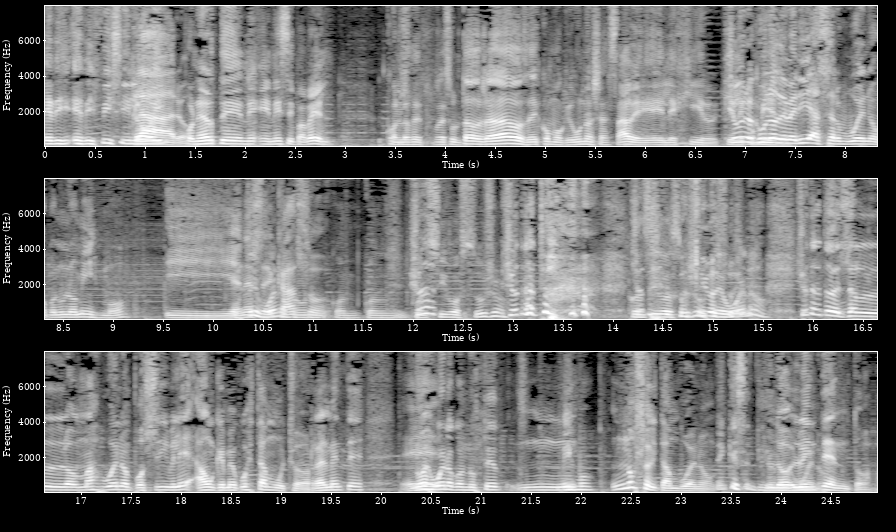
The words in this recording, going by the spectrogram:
es, es difícil Claro. hoy ponerte en, en ese papel. Con los resultados ya dados es como que uno ya sabe elegir. Yo creo que uno debería ser bueno con uno mismo y en ¿Usted es ese bueno caso... Con, con- consigo suyo. Yo trato... ¿Consigo yo- suyo consigo usted es bueno? Yo trato de ser lo más bueno posible, aunque me cuesta mucho. Realmente... ¿No eh, es bueno con usted mismo? No soy tan bueno. ¿En qué sentido? Lo, no es lo bueno? intento.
